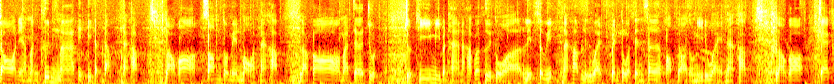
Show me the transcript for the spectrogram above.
จอเนี่ยมันขึ้นมาติดติดดับดับนะครับ เราก็ซ่อมตัวเมนบอร์ดนะครับ แล้วก็มาเจอจุดจุดที่มีปัญหานะครับ ก็คือตัวลิฟสวิตช์นะครับ หรือว่าเป็นตัวเซ็นเซอร์ขอบจอตรงนี้ด้วยนะครับ เราก็แก้ไข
